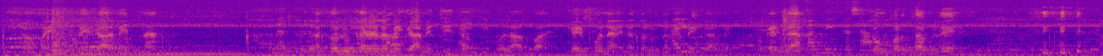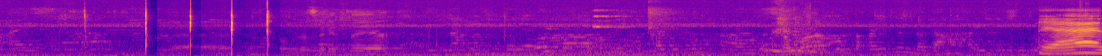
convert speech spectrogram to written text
No, may, may gamit na? Natulog ka na na may gamit dito? Wala pa. Kayo po na, natulog na kayo may gamit. Maganda? Komportable. Congrats ulit na yan. Ayan,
